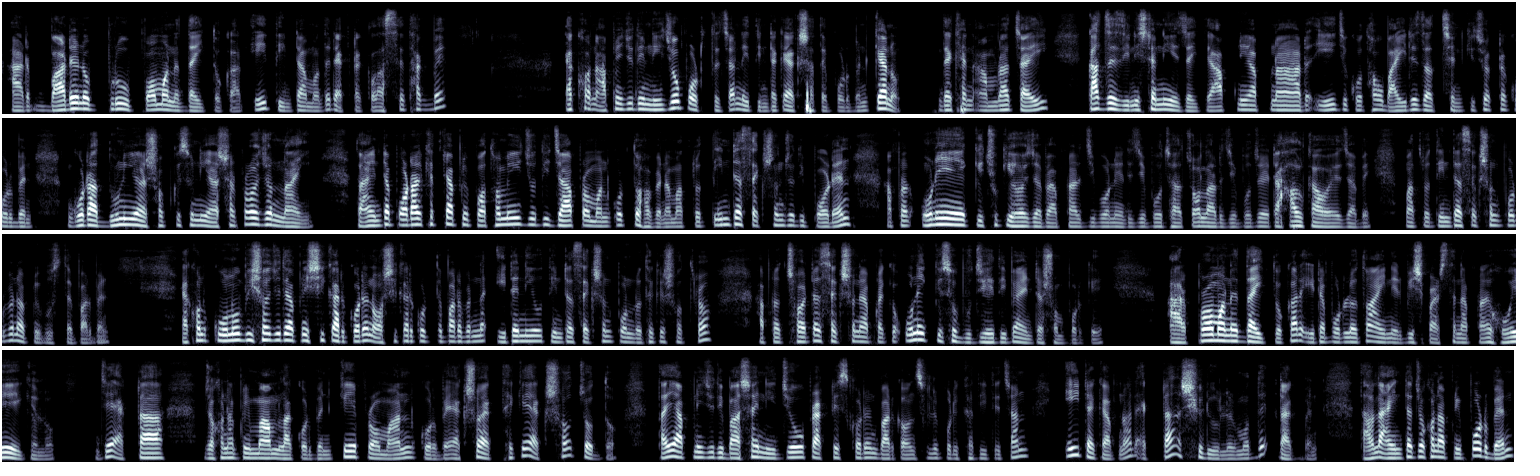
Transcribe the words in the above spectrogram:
আর বার্ডেন অফ প্রুফ প্রমাণের দায়িত্ব কার? এই ৩ টা আমাদের একটা ক্লাসে থাকবে। এখন আপনি যদি নিজেও পড়তে চান এই ৩ টাকে একসাথে পড়বেন। কেন? দেখেন আমরা চাই কাজে জিনিসটা নিয়ে যাইতে। আপনি আপনার এই যে কোথাও বাইরে যাচ্ছেন, কিছু একটা করবেন, গোটা দুনিয়া সবকিছু নিয়ে আসার প্রয়োজন নাই। তো আইনটা পড়ার ক্ষেত্রে আপনি ১ম এই যদি যা প্রমাণ করতে হবে না, মাত্র ৩ টা সেকশন যদি পড়েন, আপনার অনেক কিছু কি হয়ে যাবে, আপনার জীবনের যে বোঝা, চলার যে বোঝা এটা হালকা হয়ে যাবে। মাত্র ৩ টা সেকশন পড়বেন আপনি বুঝতে পারবেন। এখন কোনো বিষয় যদি আপনি স্বীকার করেন, অস্বীকার করতে পারবেন না। এটা নিয়েও ৩ টা সেকশন ১৫ থেকে ১৭ আপনার ছয়টা সেকশনে আপনাকে অনেক কিছু বুঝিয়ে দিবে আইনটা সম্পর্কে। আর প্রমাণের দায়িত্ব কার? এটা পড়লে তো আইনের ২০% আপনার হয়েই গেল। যে একটা যখন আপনি মামলা করবেন, কে প্রমাণ করবে? ১০১ থেকে ১১৪ তাই আপনি যদি বাসায় নিজেও প্র্যাকটিস করেন, বার কাউন্সিলের পরীক্ষা দিতে চান, এইটাকে আপনার একটা শিডিউলের মধ্যে রাখবেন। তাহলে আইনটা যখন আপনি পড়বেন,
